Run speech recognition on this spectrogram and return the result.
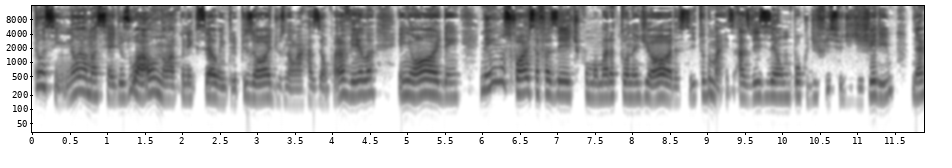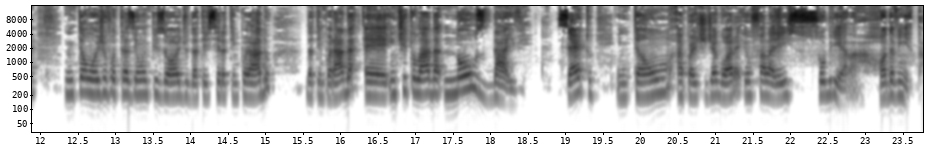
Então, assim, não é uma série usual, não há conexão entre episódios, não há razão para vê-la em ordem, nem nos força a fazer, tipo, uma maratona de horas e tudo mais. Às vezes é um pouco difícil de digerir, né? Então, hoje eu vou trazer um episódio da terceira temporada, da temporada, é, intitulada Nose Dive certo? Então, a partir de agora, eu falarei sobre ela. Roda a vinheta.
